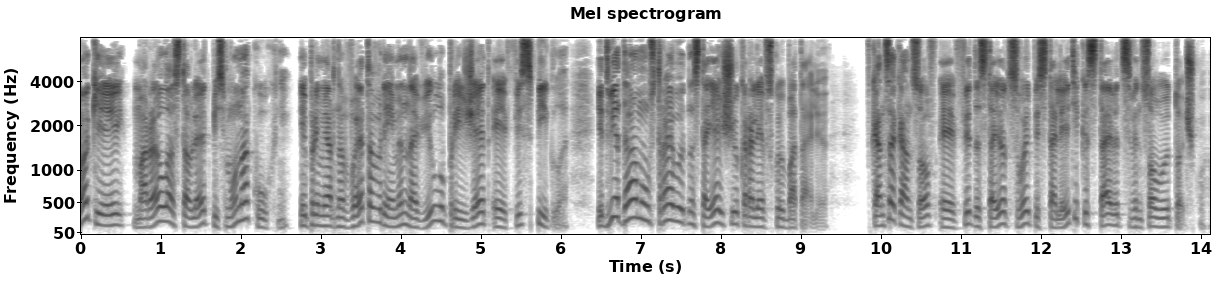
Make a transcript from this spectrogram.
Окей, Морелло оставляет письмо на кухне, и примерно в это время на виллу приезжает Эффи Спигла, и две дамы устраивают настоящую королевскую баталию. В конце концов, Эффи достает свой пистолетик и ставит свинцовую точку.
